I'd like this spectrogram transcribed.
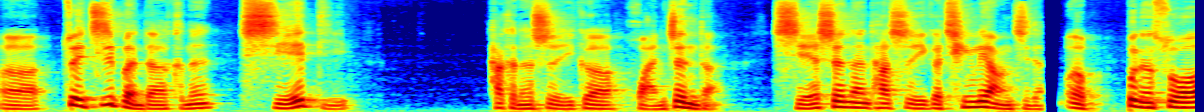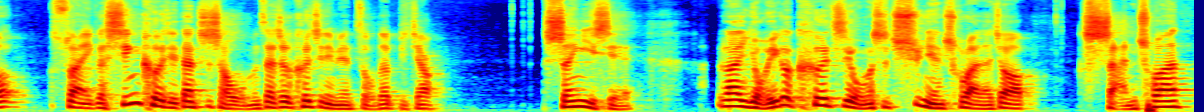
呃，最基本的可能鞋底，它可能是一个缓震的；鞋身呢，它是一个轻量级的。呃，不能说算一个新科技，但至少我们在这个科技里面走的比较深一些。那有一个科技，我们是去年出来的，叫闪穿，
